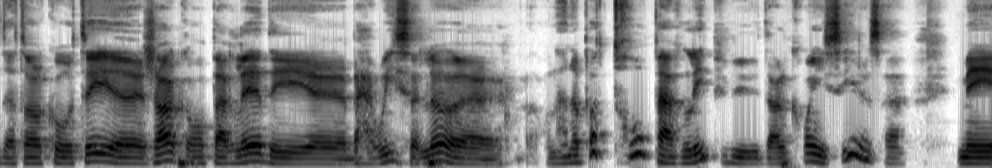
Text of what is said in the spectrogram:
De ton côté, euh, Jacques, on parlait des... euh, ben oui, celle-là, euh, on n'en a pas trop parlé puis dans le coin ici, ça, mais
